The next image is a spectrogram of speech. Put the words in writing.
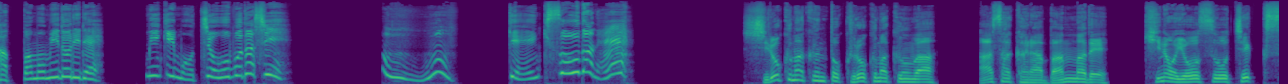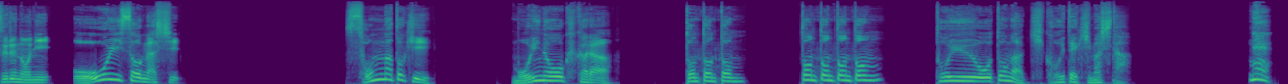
葉っぱも緑で、幹も丈夫だし。うんうん。元気そうだね。白熊くんと黒熊くんは朝から晩まで木の様子をチェックするのに大忙し。そんな時、森の奥からトントントン、トントントントンという音が聞こえてきました。ねえ、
